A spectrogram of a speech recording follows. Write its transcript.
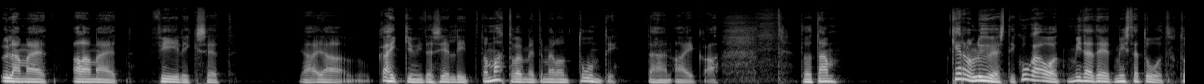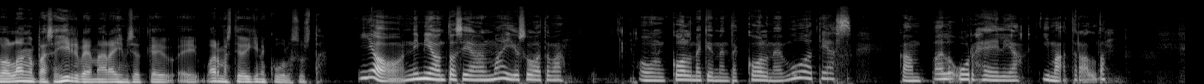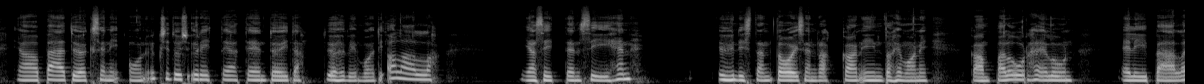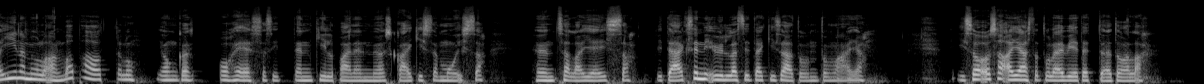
ylämäet, alamäet, fiilikset ja, ja kaikki, mitä siihen liittyy. On mahtavaa, että meillä on tunti tähän aikaa. Tota, kerro lyhyesti, kuka oot, mitä teet, mistä tuut? Tuolla langan päässä hirveä määrä ihmisiä, jotka ei, ei varmasti ole ikinä kuullut susta. Joo, nimi on tosiaan Maiju Suotama. Olen 33-vuotias kamppailuurheilija Imatralta. Ja päätyökseni on yksityisyrittäjä, teen töitä työhyvinvointialalla ja sitten siihen yhdistän toisen rakkaan intohimoni kamppailuurheiluun. Eli päälajina minulla on vapaaottelu, jonka ohessa sitten kilpailen myös kaikissa muissa höntsälajeissa pitääkseni yllä sitä kisatuntumaa. Ja iso osa ajasta tulee vietettyä tuolla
